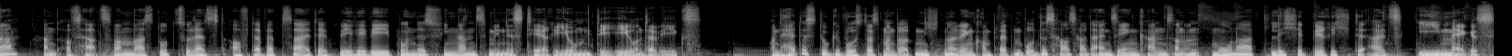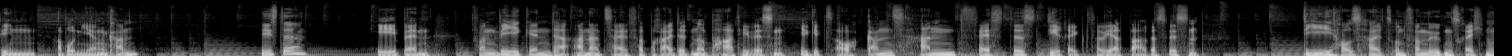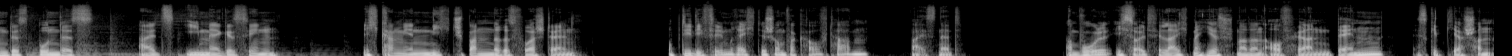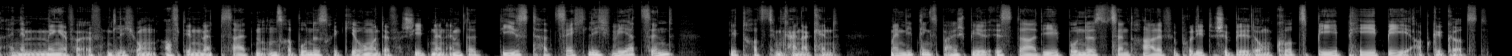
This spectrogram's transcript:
Na, Hand aufs Herz, wann warst du zuletzt auf der Webseite www.bundesfinanzministerium.de unterwegs? Und hättest du gewusst, dass man dort nicht nur den kompletten Bundeshaushalt einsehen kann, sondern monatliche Berichte als E-Magazin abonnieren kann? Siehst du? Eben. Von wegen der Anerzählt verbreitet nur Partywissen. Hier gibt's auch ganz handfestes, direkt verwertbares Wissen. Die Haushalts- und Vermögensrechnung des Bundes als E-Magazin. Ich kann mir nichts Spannenderes vorstellen. Ob die die Filmrechte schon verkauft haben? Weiß nicht. Obwohl, ich sollte vielleicht mal hier schnoddern aufhören, denn es gibt ja schon eine Menge Veröffentlichungen auf den Webseiten unserer Bundesregierung und der verschiedenen Ämter, die es tatsächlich wert sind, die trotzdem keiner kennt. Mein Lieblingsbeispiel ist da die Bundeszentrale für politische Bildung, kurz BPB abgekürzt.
